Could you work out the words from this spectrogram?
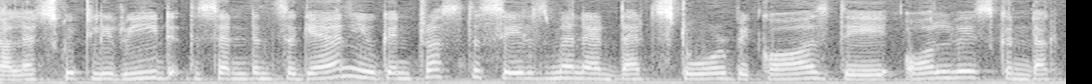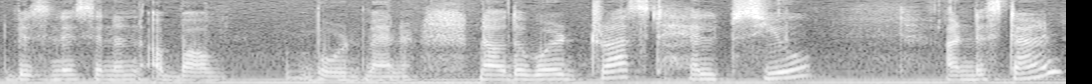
Now let's quickly read the sentence again. You can trust the salesman at that store because they always conduct business in an above board manner. Now the word trust helps you understand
